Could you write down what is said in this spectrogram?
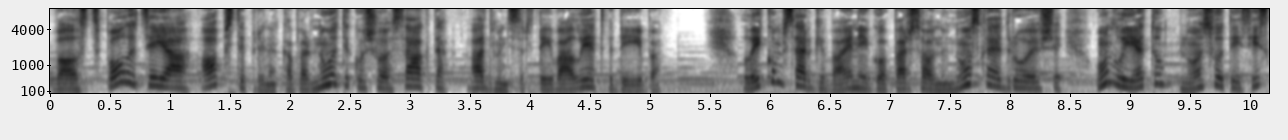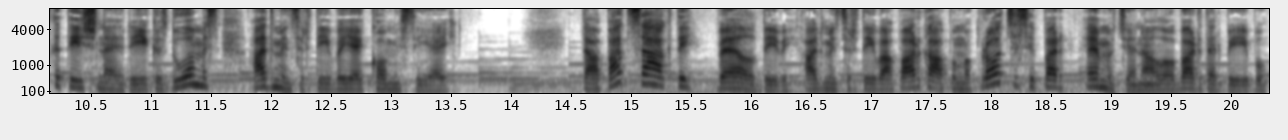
Valsts policijā apstiprina, ka par notikušo sākta administratīvā lietvedība. Likumsargi vainīgo personu noskaidrojuši un lietu nosūtīs izskatīšanai Rīgas domes administratīvajai komisijai. Tāpat sākti vēl divi administratīvā pārkāpuma procesi par emocionālo vardarbību,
